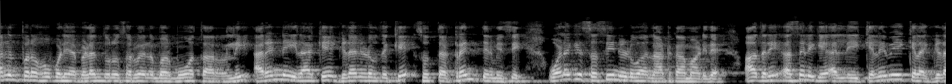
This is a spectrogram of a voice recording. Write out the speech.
ಅನಂತಪುರ ಹೋಬಳಿಯ ಬೆಳಂದೂರು ಸರ್ವೆ ನಂಬರ್ ಮೂವತ್ತಾರರಲ್ಲಿ ಅರಣ್ಯ ಇಲಾಖೆ ಗಿಡ ನೆಡುವುದಕ್ಕೆ ಸುತ್ತ ಟ್ರೆಂಚ್ ನಿರ್ಮಿಸಿ ಒಳಗೆ ಸಸಿ ನೆಡುವ ನಾಟಕ ಮಾಡಿದೆ. ಆದರೆ ಅಸಲಿಗೆ ಅಲ್ಲಿ ಕೆಲವೇ ಕೆಲ ಗಿಡ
